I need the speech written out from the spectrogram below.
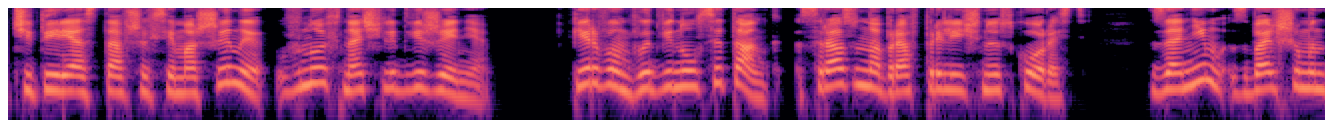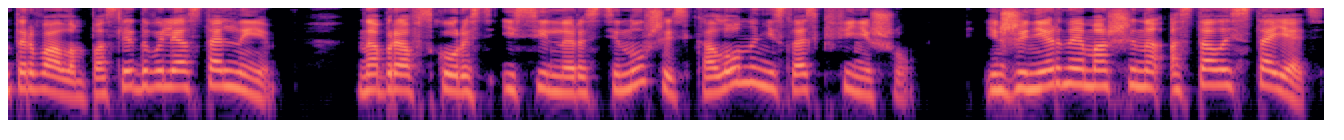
Четыре оставшихся машины вновь начали движение. Первым выдвинулся танк, сразу набрав приличную скорость. За ним с большим интервалом последовали остальные. Набрав скорость и сильно растянувшись, колонна неслась к финишу. Инженерная машина осталась стоять.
